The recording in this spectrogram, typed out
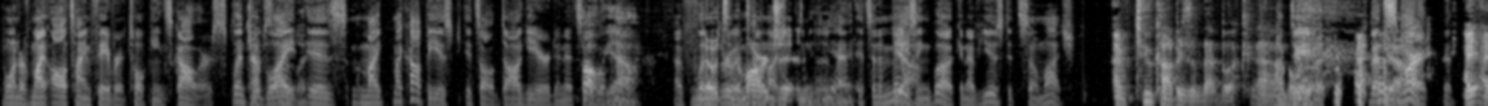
one of my all-time favorite Tolkien scholars. Splintered Light is my my copy is it's all dog-eared and it's Oh, all you yeah. know, I've flipped Notes in through the it so much. It's margin yeah, it's an amazing book, and I've used it so much. I have two copies of that book. Um, I believe it. That's Yeah. smart. I, I,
